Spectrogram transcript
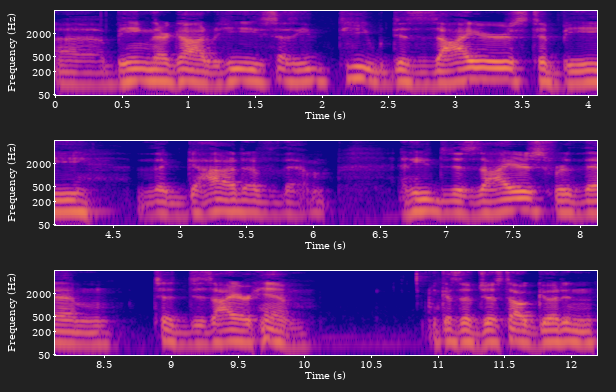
uh, being their God. But he says he he desires to be the God of them and he desires for them to desire him because of just how good and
